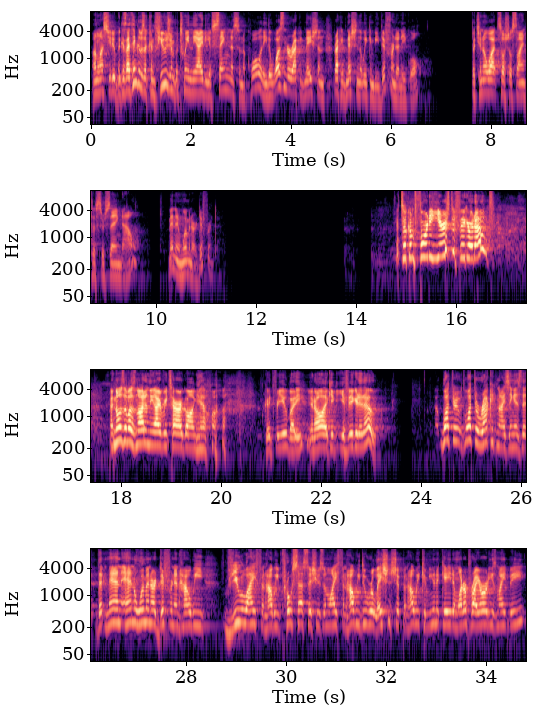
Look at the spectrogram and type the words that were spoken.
unless you do. Because I think there was a confusion between the idea of sameness and equality. There wasn't a recognition, recognition that we can be different and equal. But you know what social scientists are saying now? Men and women are different. It took them 40 years to figure it out. And those of us not in the ivory tower going, yeah, good for you, buddy. You know, like you, you figured it out. What they're, what they're recognizing is that, that men and women are different in how we view life and how we process issues in life and how we do relationship and how we communicate and what our priorities might be.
